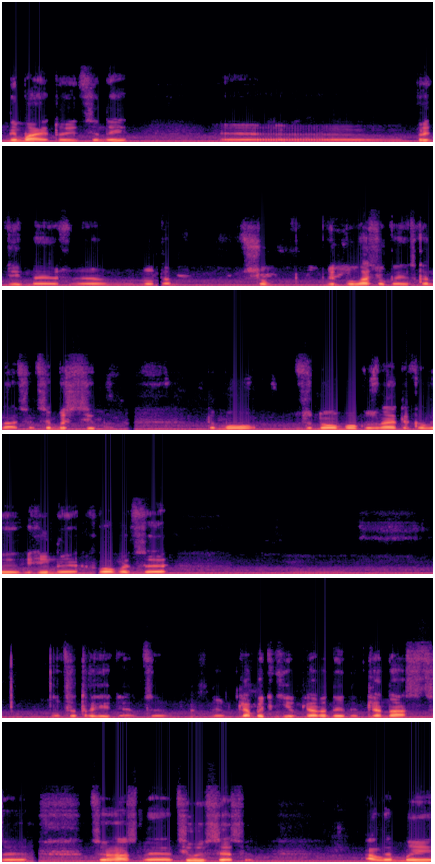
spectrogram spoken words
Немає тої ціни е, е, ну, там, щоб відбулася українська нація. Це безцінно. Тому з одного боку, знаєте, коли гине хлопець, це ну, це трагедія. Це для батьків, для родини, для нас. Це, це гасне цілий всесвіт. Але ми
